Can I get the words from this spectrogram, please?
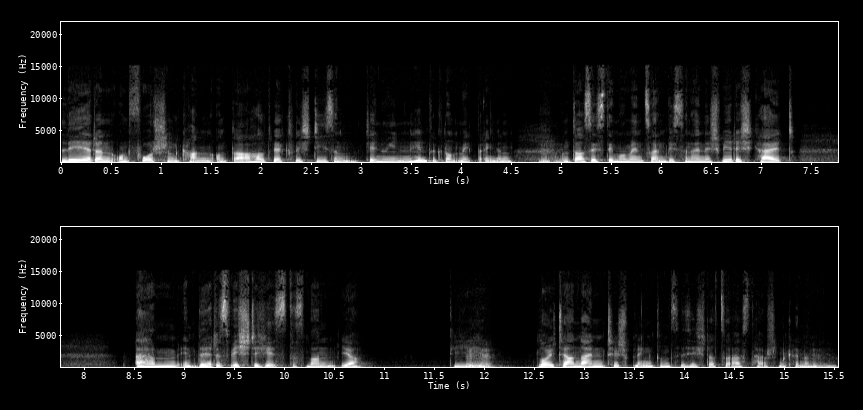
lehren und forschen kann und da halt wirklich diesen genuinen Hintergrund mitbringen. Mhm. Und das ist im Moment so ein bisschen eine Schwierigkeit, ähm, in der es wichtig ist, dass man ja die mhm. Leute an einen Tisch bringt und sie sich dazu austauschen können. Mhm.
